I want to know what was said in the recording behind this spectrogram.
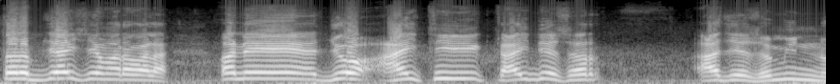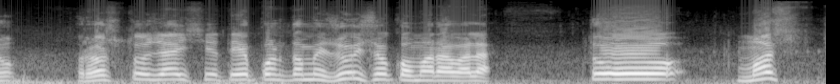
તરફ જાય છે મારા વાલા. અને જો અહીંથી કાયદેસર આ જે જમીનનો રસ્તો જાય છે તે પણ તમે જોઈ શકો મારા વાલા. તો મસ્ત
